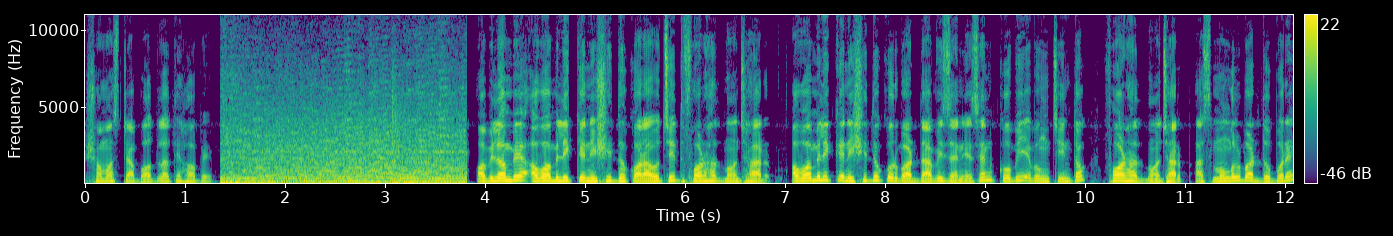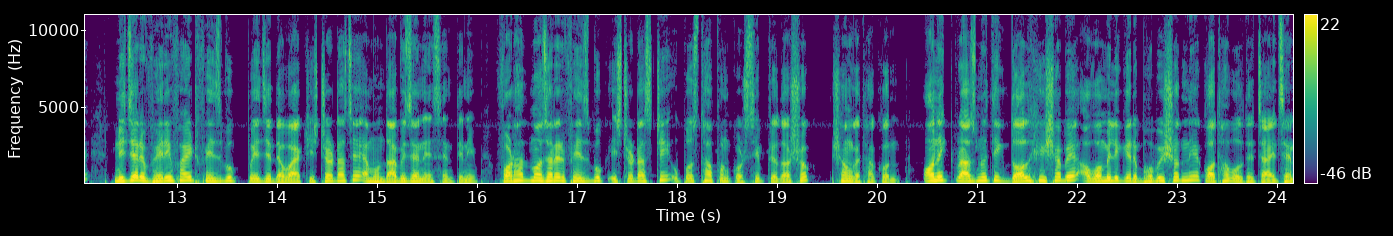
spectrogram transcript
সমাজটা বদলাতে হবে। অবিলম্বে আওয়ামী লীগকে নিষিদ্ধ করা উচিত ফরহাদ মজহার। আওয়ামী লীগকে নিষিদ্ধ করবার দাবি জানিয়েছেন কবি এবং চিন্তক ফরহাদ মজহার। আজ মঙ্গলবার দুপুরে নিজের ভেরিফাইড ফেসবুক পেজে দেওয়া এক স্ট্যাটাসে এমন দাবি জানিয়েছেন তিনি। ফরহাদ মজহারের ফেসবুক স্ট্যাটাসটি উপস্থাপন করছি, প্রিয় দর্শক, সঙ্গে থাকুন। অনেক রাজনৈতিক দল হিসাবে আওয়ামী লীগের ভবিষ্যৎ নিয়ে কথা বলতে চাইছেন।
